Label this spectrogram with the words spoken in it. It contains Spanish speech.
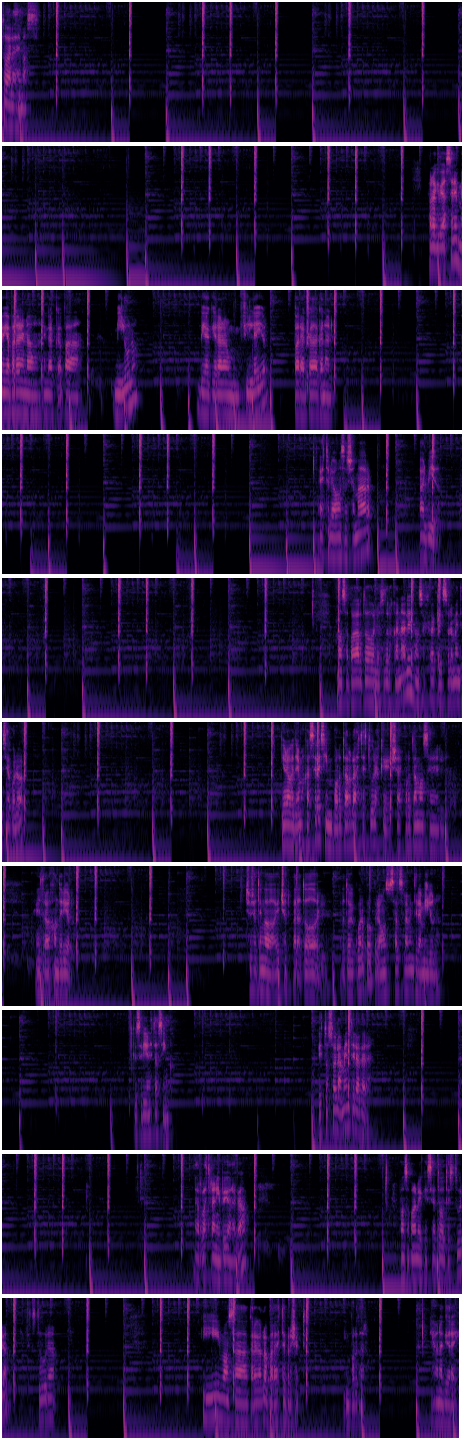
Todas las demás. Ahora que voy a hacer es me voy a parar en la, en la capa 1001. Voy a crear un fill layer para cada canal. A esto le vamos a llamar albedo. Vamos a apagar todos los otros canales, vamos a dejar que solamente sea color. Y ahora lo que tenemos que hacer es importar las texturas que ya exportamos en el, trabajo anterior. Yo ya tengo hecho para todo, el, para todo el cuerpo, pero vamos a usar solamente la 1001. Que serían estas 5. Esto solamente la cara. Arrastran y pegan acá. Vamos a ponerle que sea todo textura. Textura. Y vamos a cargarlo para este proyecto. Importar. Les van a quedar ahí.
